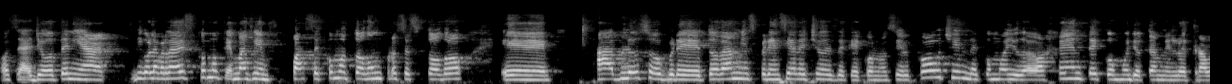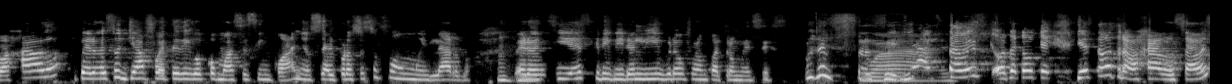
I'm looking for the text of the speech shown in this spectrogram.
O sea, yo tenía, digo, la verdad es como que más bien pasé como todo un proceso, todo... Eh, hablo sobre toda mi experiencia, de hecho, desde que conocí el coaching, de cómo he ayudado a gente, cómo yo también lo he trabajado, pero eso ya fue, te digo, como hace cinco años, o sea, el proceso fue muy largo, pero en sí escribir el libro fueron cuatro meses. ya, ¿sabes? O sea, como que ya estaba trabajado, ¿sabes?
